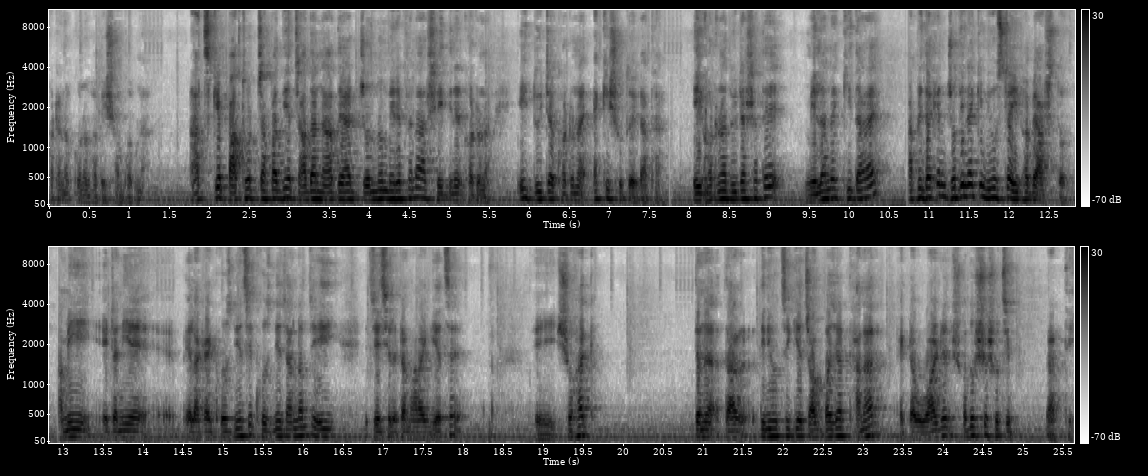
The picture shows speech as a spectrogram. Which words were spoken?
ঘটানো কোনোভাবেই সম্ভব না। আজকে পাথর চাপা দিয়ে চাঁদা না দেওয়ার জন্য মেরে ফেলা আর সেই দিনের ঘটনা, এই দুইটা ঘটনা একই সুতোয় গাথা। এই ঘটনা দুইটার সাথে মেলালে কি দাঁড়ায়? আপনি দেখেন, যদি নাকি নিউজটা এইভাবে আসতো, আমি এটা নিয়ে এলাকায় খোঁজ নিয়েছি, খোঁজ নিয়ে জানলাম যে এই যে ছেলেটা মারা গিয়েছে, এই সোহাগ তার, তিনি হচ্ছে গিয়ে চকবাজার থানার একটা ওয়ার্ডের সদস্য সচিব প্রার্থী।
